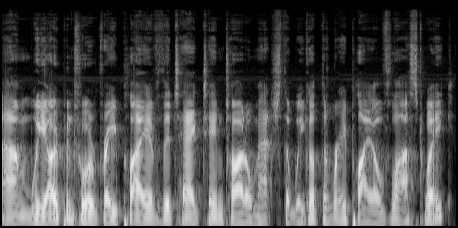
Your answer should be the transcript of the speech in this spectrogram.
Um, we open to a replay of the tag team title match that we got the replay of last week.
